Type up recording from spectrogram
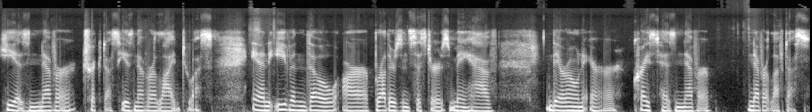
He has never tricked us. He has never lied to us. And even though our brothers and sisters may have their own error, Christ has never, never left us.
